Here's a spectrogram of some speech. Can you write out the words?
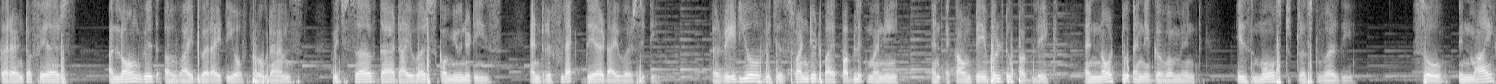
current affairs, along with a wide variety of programs which serve the diverse communities and reflect their diversity. A radio which is funded by public money and accountable to public and not to any government is most trustworthy. So, in my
